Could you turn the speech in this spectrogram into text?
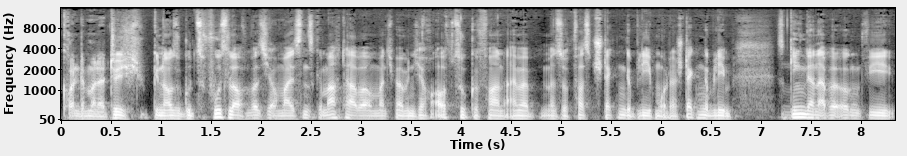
konnte man natürlich genauso gut zu Fuß laufen, was ich auch meistens gemacht habe. Aber manchmal bin ich auch Aufzug gefahren, einmal immer so fast stecken geblieben oder stecken geblieben. Es ging dann aber irgendwie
